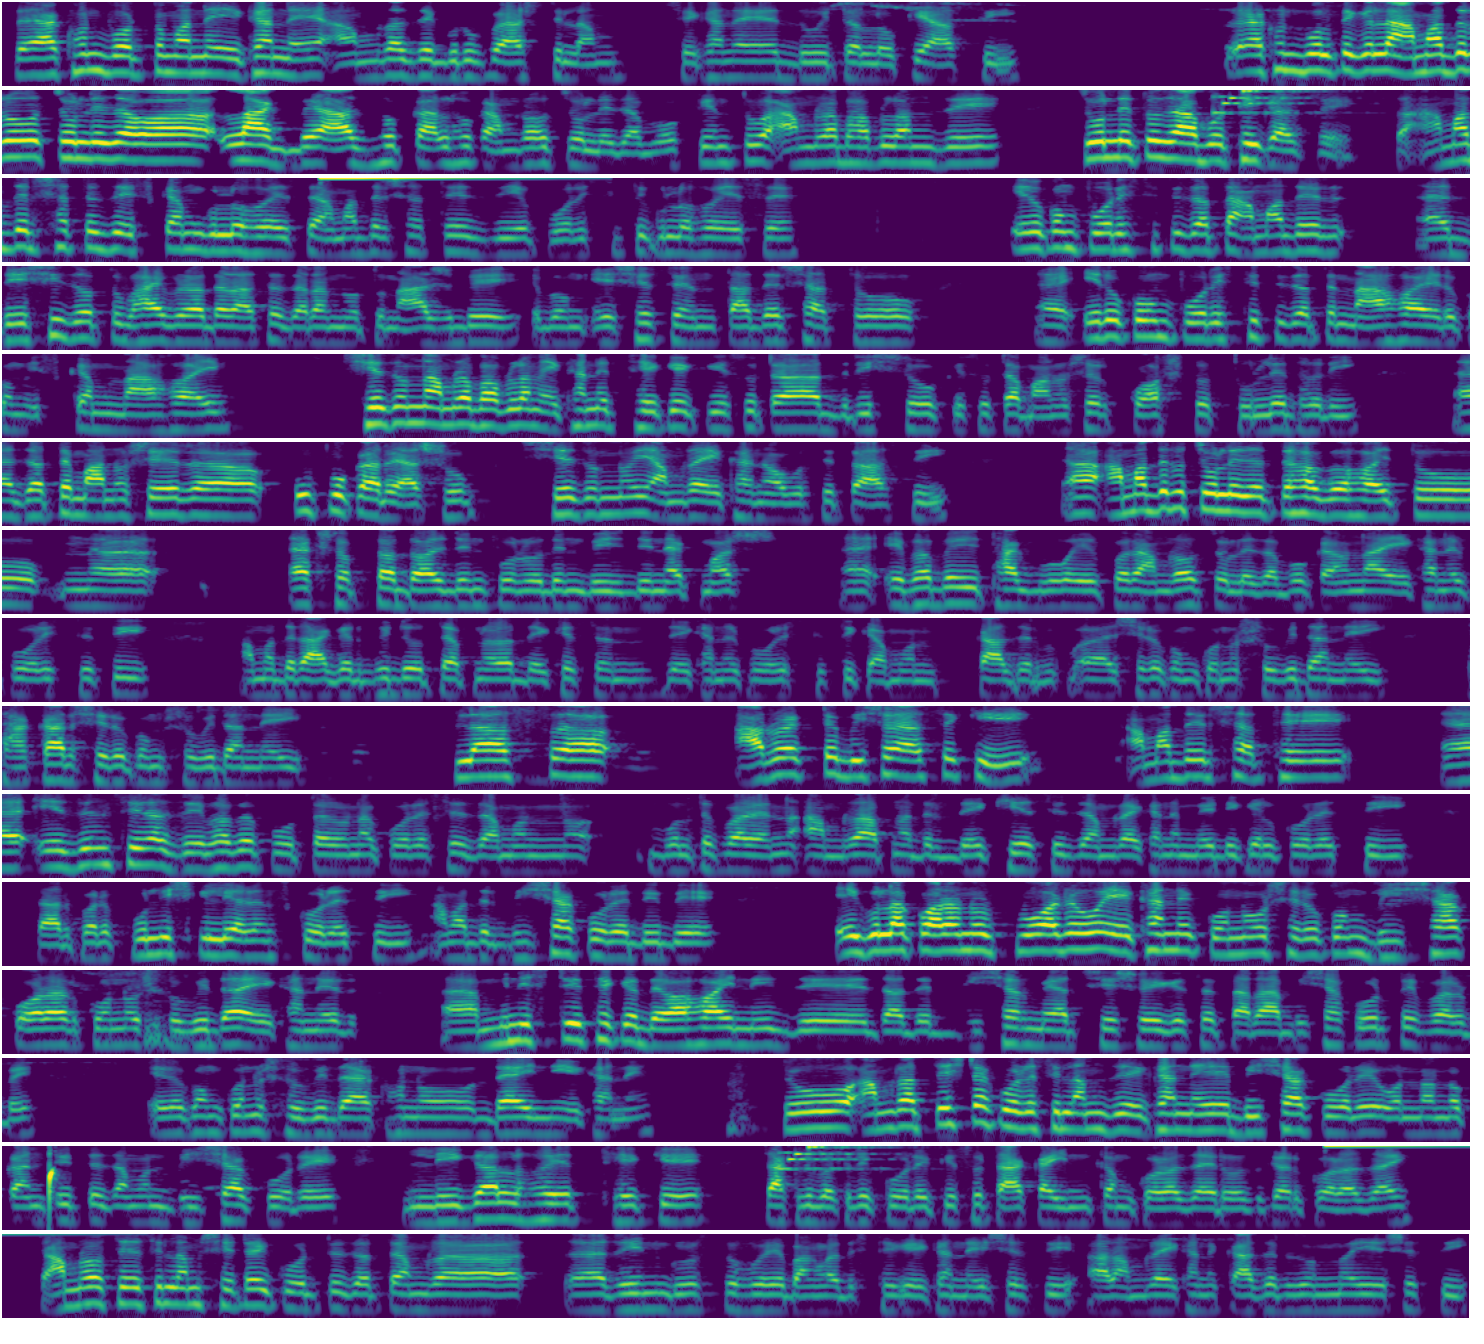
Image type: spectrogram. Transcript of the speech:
তো এখন বর্তমানে এখানে আমরা যে গ্রুপে আসছিলাম, সেখানে দুইটা লোকে আছি। তো এখন বলতে গেলে আমাদেরও চলে যাওয়া লাগবে, আজ হোক, কাল হোক আমরাও চলে যাব। কিন্তু আমরা ভাবলাম যে চলে তো যাব, ঠিক আছে। তো আমাদের সাথে যে স্ক্যামগুলো হয়েছে, আমাদের সাথে যে পরিস্থিতিগুলো হয়েছে, এরকম পরিস্থিতি যাতে আমাদের দেশি যত ভাই ব্রাদার আছে যারা নতুন আসবে এবং এসেছেন, তাদের সাথেও এরকম পরিস্থিতি যাতে না হয়, এরকম স্ক্যাম না হয়, সেজন্য আমরা ভাবলাম এখানে থেকে কিছুটা দৃশ্য, কিছুটা মানুষের কষ্ট তুলে ধরি যাতে মানুষের উপকারে আসুক, সেজন্যই আমরা এখানে অবস্থিত আছি। আমাদেরও চলে যেতে হবে হয়তো এক সপ্তাহ, দশ দিন, পনেরো দিন, বিশ দিন, এক মাস এভাবেই থাকব। এরপরে আমরাও চলে যাব। কেননা এখানের পরিস্থিতি আমাদের আগের ভিডিওতে আপনারা দেখেছেন যে এখানের পরিস্থিতি কেমন, কাজের সেরকম কোনো সুবিধা নেই, থাকার সেরকম সুবিধা নেই। প্লাস আরও একটা বিষয় আছে কি, আমাদের সাথে এজেন্সিরা যেভাবে প্রতারণা করেছে, যেমন বলতে পারেন, আমরা আপনাদের দেখিয়েছি যে আমরা এখানে মেডিকেল করেছি, তারপরে পুলিশ ক্লিয়ারেন্স করেছি, আমাদের ভিসা করে দিবে। এগুলা করানোর পরেও এখানে কোনো সেরকম ভিসা করার কোনো সুবিধা এখানের মিনিস্ট্রি থেকে দেওয়া হয়নি যে যাদের ভিসার মেয়াদ শেষ হয়ে গেছে তারা ভিসা করতে পারবে। এরকম কোনো সুবিধা এখনও দেয়নি এখানে। তো আমরা চেষ্টা করেছিলাম যে এখানে ভিসা করে অন্যান্য কান্ট্রিতে যেমন ভিসা করে লিগাল হয়ে থেকে চাকরি বাকরি করে কিছু টাকা ইনকাম করা যায়, রোজগার করা যায়। আমরাও চেয়েছিলাম সেটাই করতে যাতে আমরা ঋণগ্রস্ত হয়ে বাংলাদেশ থেকে এখানে এসেছি আর আমরা এখানে কাজের জন্যই এসেছি।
